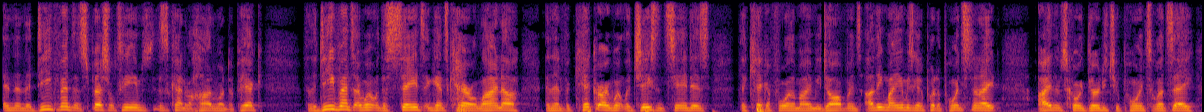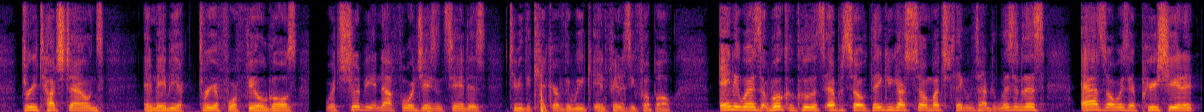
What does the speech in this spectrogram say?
And then the defense and special teams, this is kind of a hard one to pick. For the defense, I went with the Saints against Carolina. And then for kicker, I went with Jason Sanders, the kicker for the Miami Dolphins. I think Miami's going to put up points tonight. I have them scoring 32 points. Let's say three touchdowns and maybe a three or four field goals, which should be enough for Jason Sanders to be the kicker of the week in fantasy football. Anyways, that will conclude this episode. Thank you guys so much for taking the time to listen to this. As always, I appreciate it.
